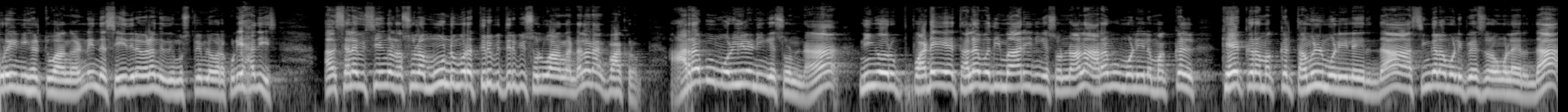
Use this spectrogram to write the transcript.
உரை நிகழ்த்துவாங்கன்னு இந்த செய்தியில் விளங்குது முஸ்லீமில் வரக்கூடிய ஹதீஸ். சில விஷயங்கள் ரசூலா மூன்று முறை திருப்பி திருப்பி சொல்லுவாங்கன்றலாம் நாங்கள் பார்க்குறோம் அரபு மொழியில் நீங்கள் சொன்னால் நீங்கள் ஒரு படைய தளபதி மாதிரி நீங்கள் சொன்னாலும் அரபு மொழியில் மக்கள் கேட்குற மக்கள் தமிழ் மொழியில் இருந்தால் சிங்கள மொழி பேசுகிறவங்கள இருந்தால்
